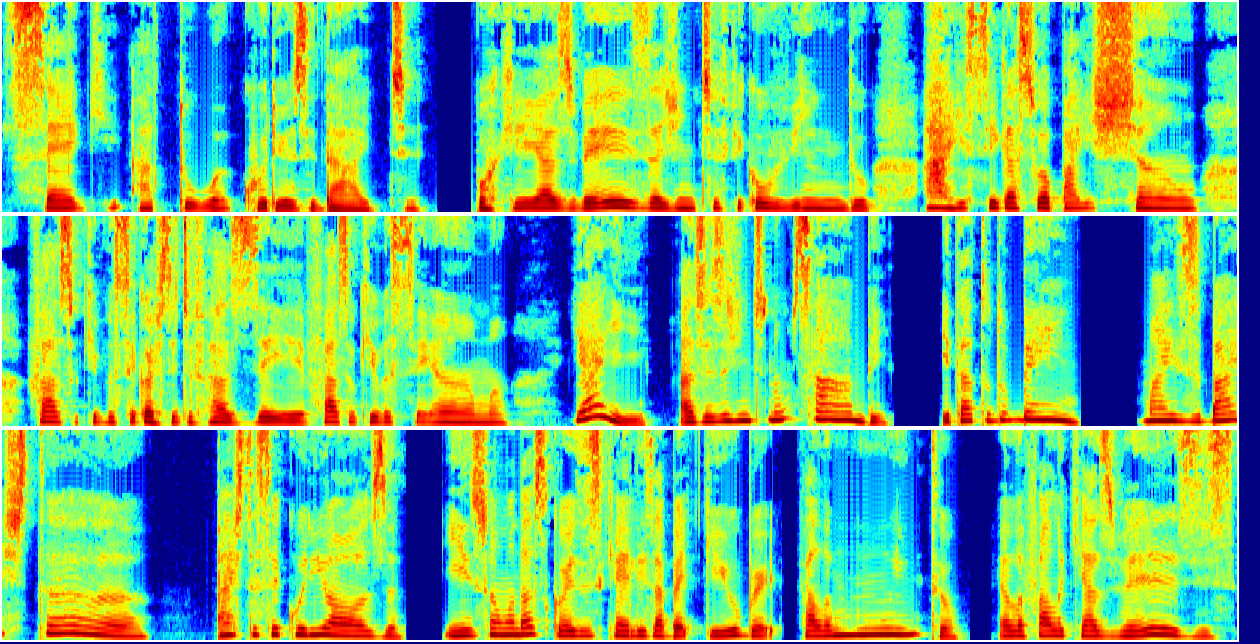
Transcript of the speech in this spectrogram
Segue a tua curiosidade. Porque às vezes a gente fica ouvindo, ai, siga a sua paixão, faça o que você gosta de fazer, faça o que você ama. E aí? Às vezes a gente não sabe. E tá tudo bem. Mas basta. basta ser curiosa. E isso é uma das coisas que a Elizabeth Gilbert fala muito. Ela fala que às vezes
